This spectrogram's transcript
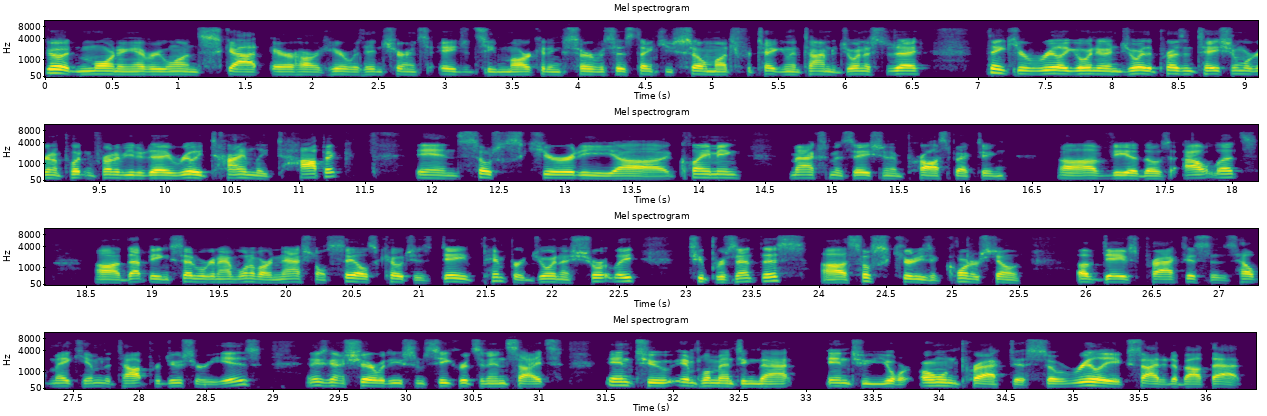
Good morning, everyone. Scott Earhart here with Insurance Agency Marketing Services. Thank you so much for taking the time to join us today. I think you're really going to enjoy the presentation we're going to put in front of you today. Really timely topic in Social Security uh, claiming, maximization, and prospecting uh, via those outlets. Uh, that being said, we're going to have one of our national sales coaches, Dave Pimper, join us shortly to present this. Uh, Social Security is a cornerstone of Dave's practice has helped make him the top producer he is. And he's going to share with you some secrets and insights into implementing that into your own practice. So, really excited about that.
